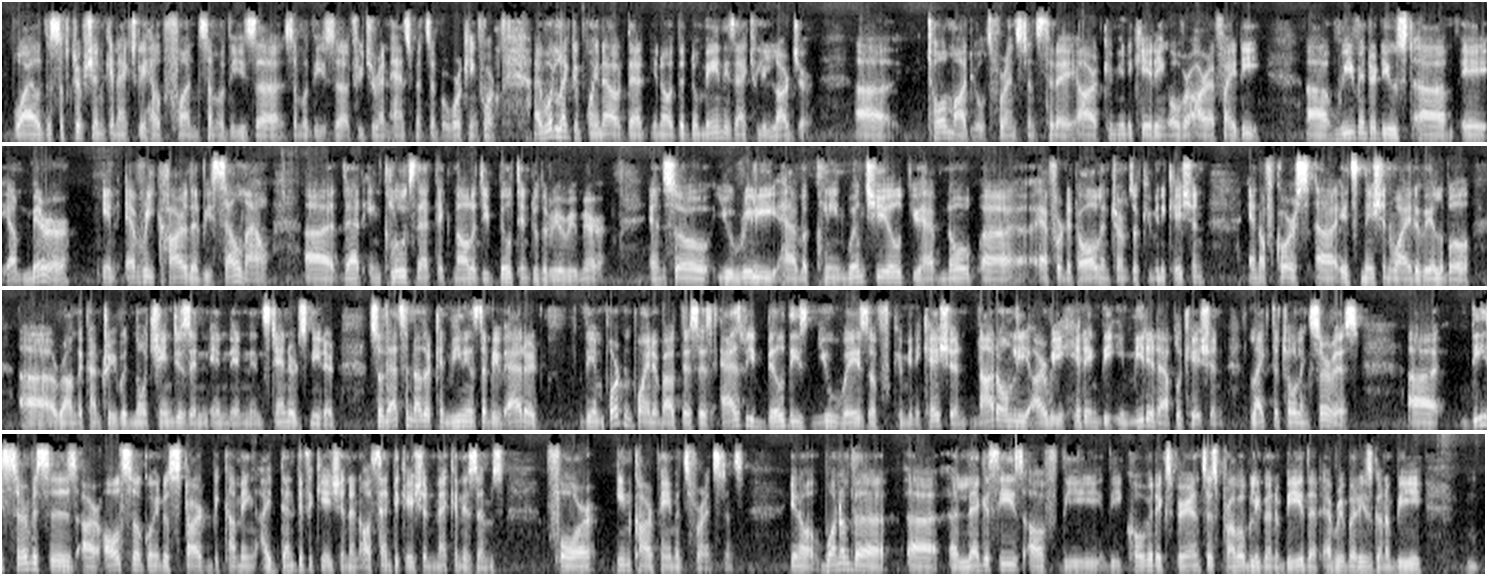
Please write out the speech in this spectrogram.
while the subscription can actually help fund some of these uh, some of these uh, future enhancements that we're working for. I would like to point out that you know the domain is actually larger. Uh, toll modules, for instance, today are communicating over RFID. Uh, we've introduced a, a, mirror in every car that we sell now uh, that includes that technology built into the rearview mirror. And so you really have a clean windshield. You have no uh, effort at all in terms of communication. And of course, uh, it's nationwide available uh, around the country with no changes in, in, in standards needed. So that's another convenience that we've added the important point about this is as we build these new ways of communication, not only are we hitting the immediate application like the tolling service, uh, these services are also going to start becoming identification and authentication mechanisms for in-car payments, for instance. You know, one of the uh, uh legacies of the the COVID experience is probably going to be that everybody's going to be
